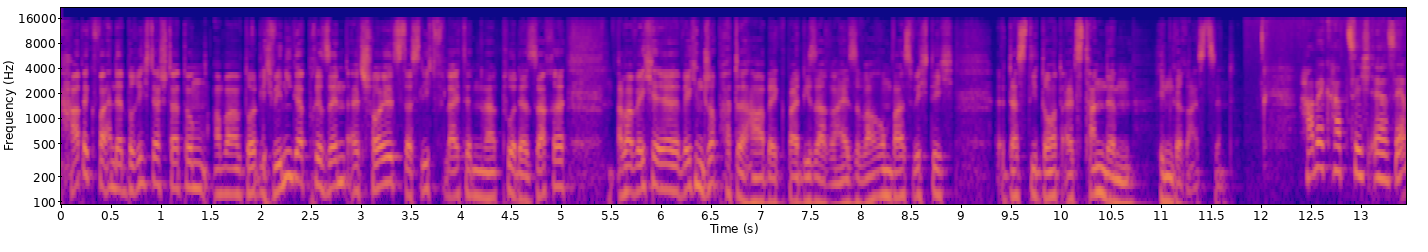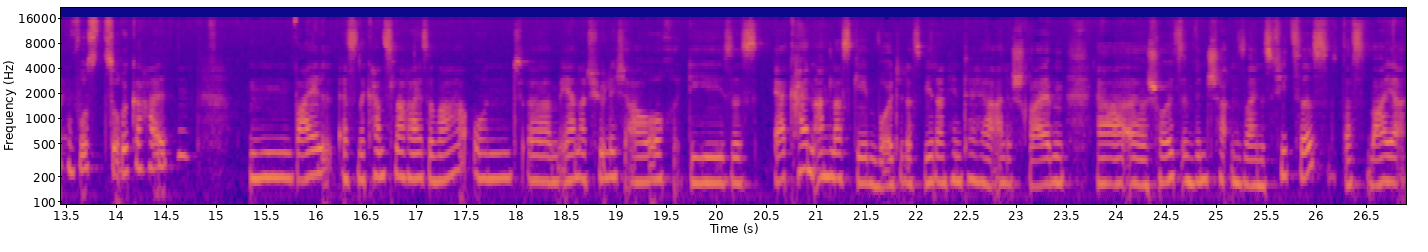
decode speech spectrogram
Habeck war in der Berichterstattung aber deutlich weniger präsent als Scholz. Das liegt vielleicht in der Natur der Sache. Aber welche, welchen Job hatte Habeck bei dieser Reise? Warum war es wichtig, dass die dort als Tandem hingereist sind? Habeck hat sich äh, sehr bewusst zurückgehalten weil es eine Kanzlerreise war und ähm, er natürlich auch dieses, er keinen Anlass geben wollte, dass wir dann hinterher alle schreiben, ja, äh, Scholz im Windschatten seines Vizes. Das war ja,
